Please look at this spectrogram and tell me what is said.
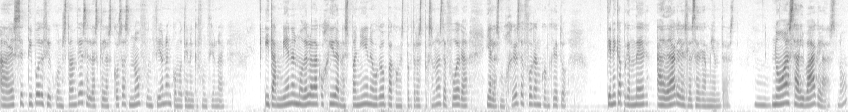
a ese tipo de circunstancias en las que las cosas no funcionan como tienen que funcionar. Y también el modelo de acogida en España y en Europa con respecto a las personas de fuera y a las mujeres de fuera en concreto, tiene que aprender a darles las herramientas, Mm. no a salvarlas, ¿no?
